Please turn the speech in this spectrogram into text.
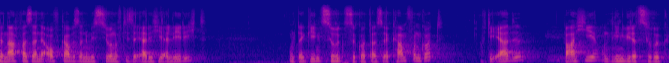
danach war seine Aufgabe, seine Mission auf dieser Erde hier erledigt. Und er ging zurück zu Gott. Also er kam von Gott auf die Erde, war hier und ging wieder zurück,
